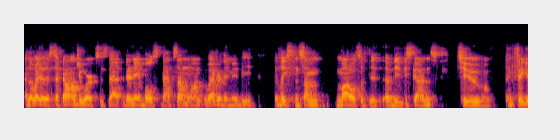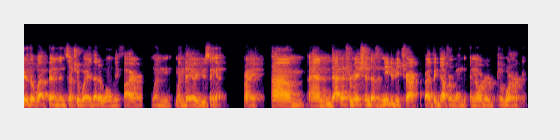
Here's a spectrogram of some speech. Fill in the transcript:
And the way that this technology works is that it enables that someone, whoever they may be, at least in some models of the of these guns, to configure the weapon in such a way that it will only fire when when they are using it. Right. Um, and that information doesn't need to be tracked by the government in order to work.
